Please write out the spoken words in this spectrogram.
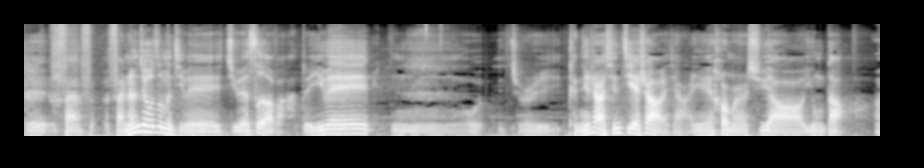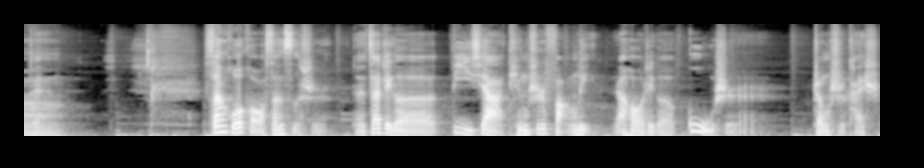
呃，反反反正就这么几位角色吧。对，因为嗯，我就是肯定是要先介绍一下，因为后面需要用到。对，啊，三活口三死尸。对，在这个地下停尸房里，然后这个故事正式开始。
